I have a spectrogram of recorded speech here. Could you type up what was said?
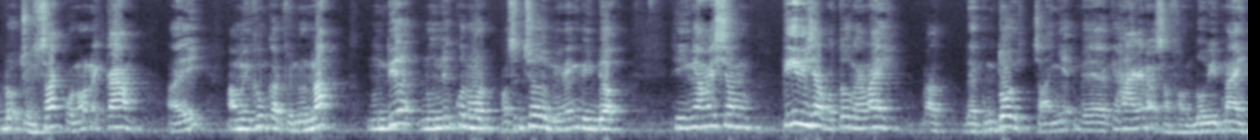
độ chuẩn xác của nó lại cao. Ấy mà mình không cần phải luồn nắp luồn đĩa luồn những quân hột vào sân chơi, mình đánh bình được. Thì anh em hãy xem kỹ video của tôi ngày hôm nay và để cùng tôi trải nghiệm về cái hai cái loại sản phẩm đồ bịp này.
